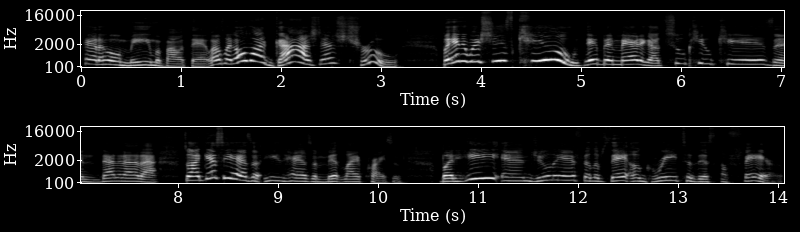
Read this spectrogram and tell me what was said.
had a whole meme about that. I was like, oh my gosh, that's true. But anyway, she's cute. They've been married. They got two cute kids and da da da da. So I guess he has a he has a midlife crisis. But he and Julianne Phillips they agreed to this affair,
